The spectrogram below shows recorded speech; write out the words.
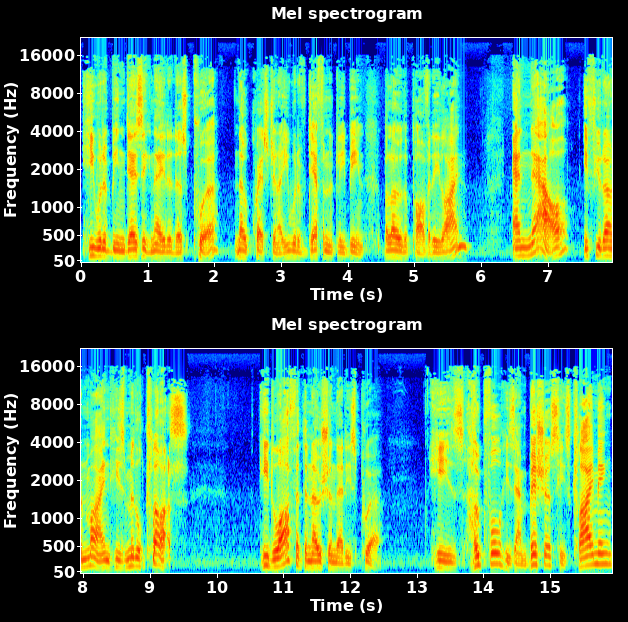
he would have been designated as poor. No question. He would have definitely been below the poverty line. And now if you don't mind, he's middle class. He'd laugh at the notion that he's poor. He's hopeful, he's ambitious, he's climbing.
